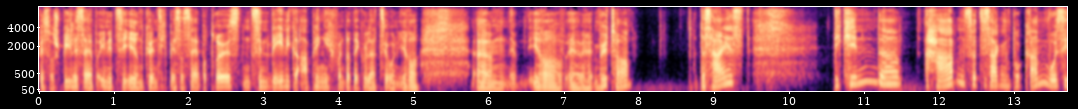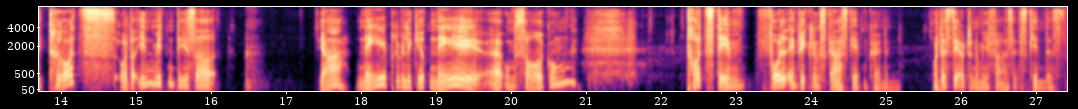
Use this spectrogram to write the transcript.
besser Spiele selber initiieren, können sich besser selber trösten, sind weniger abhängig von der Regulation ihrer, ähm, ihrer äh, Mütter. Das heißt, die Kinder haben sozusagen ein Programm, wo sie trotz oder inmitten dieser ja, Nähe, privilegierten Nähe, äh, Umsorgung trotzdem voll Entwicklungsgas geben können. Und das ist die Autonomiephase des Kindes.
